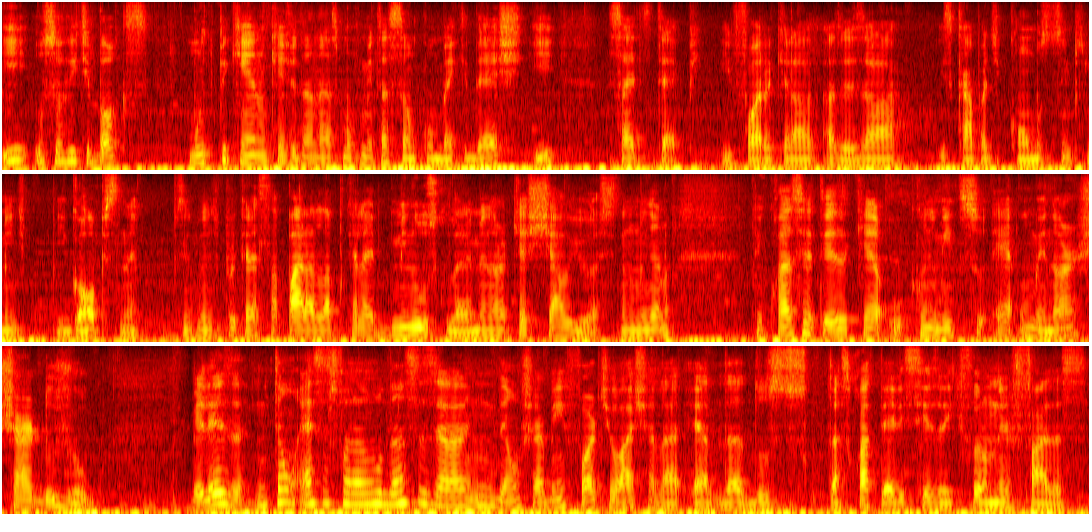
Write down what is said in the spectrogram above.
E o seu hitbox muito pequeno que ajuda nessa movimentação, com backdash e sidestep. E fora que ela, às vezes ela escapa de combos simplesmente e golpes, né? Simplesmente porque ela está parada lá porque ela é minúscula, ela é menor que a Xiaoyu. Se não me engano, tenho quase certeza que é, o Kunimitsu é o menor char do jogo. Beleza? Então essas foram as mudanças, ela ainda é um char bem forte, eu acho. Ela é da, dos, das quatro DLCs aí que foram nerfadas.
